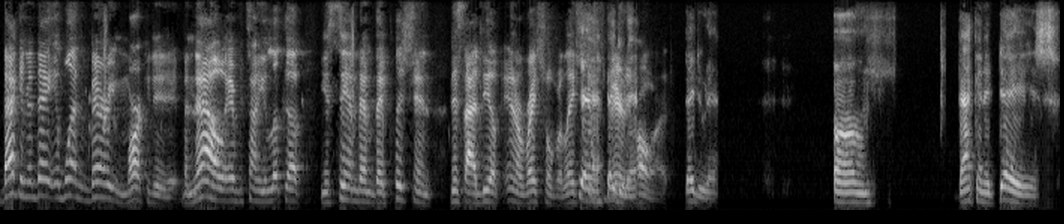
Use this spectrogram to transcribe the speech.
back in the day, it wasn't very marketed, but now every time you look up, you're seeing them they pushing this idea of interracial relationships yeah, very hard. They do that. Um, back in the days,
